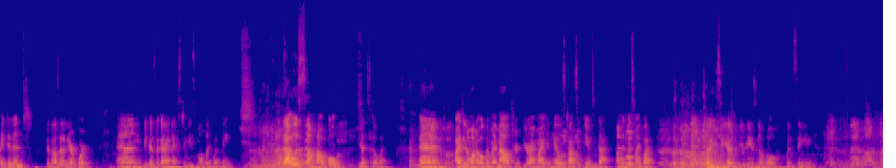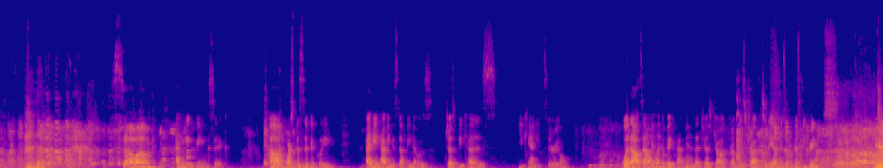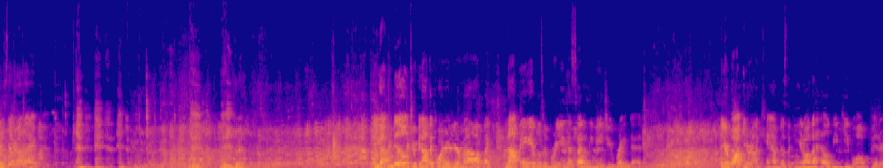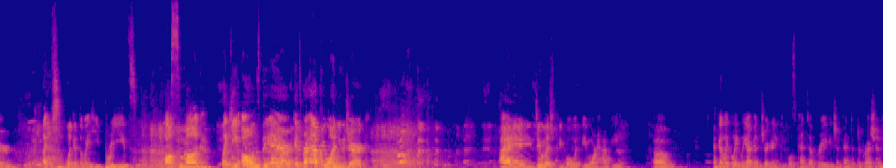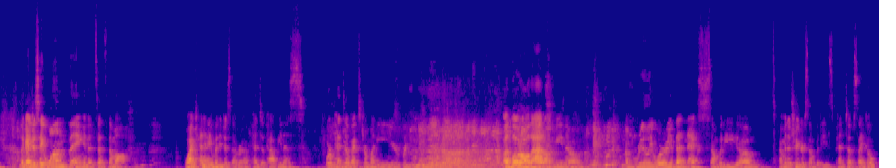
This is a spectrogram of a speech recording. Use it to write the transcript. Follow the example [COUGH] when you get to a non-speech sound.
I didn't because I was at an airport. And because the guy next to me smelled like wet paint. that was somehow, oh, yet still wet. And I didn't want to open my mouth for fear I might inhale his toxic fumes and die, and then miss my flight. So you see, you have to be reasonable when singing. [LAUGHS] so um, I hate being sick. Um, more specifically, I hate having a stuffy nose just because you can't eat cereal without sounding like a big fat man that just jogged from his truck to the entrance of a Krispy Kreme. You're like, you got milk dripping out the corner of your mouth. Like, not being able to breathe has suddenly made you brain dead. And you're walking around campus looking at all the healthy people, all bitter. Like, look at the way he breathes. All smug. Like he owns the air. It's for everyone, you jerk. I do wish people would be more happy. Um, I feel like lately I've been triggering people's pent up rage and pent up depression. Like I just say one thing and it sets them off. Why can't anybody just ever have pent up happiness? Or pent up extra money or? Unload all that on me, no. I'm really worried that next somebody, um, I'm gonna trigger somebody's pent up psycho.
